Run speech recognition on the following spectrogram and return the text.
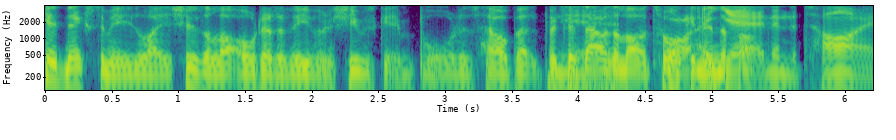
kid next to me, like she was a lot older than Eva, and she was getting bored as hell. But because that was a lot of talking Well, in the yeah, fir- and in the time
